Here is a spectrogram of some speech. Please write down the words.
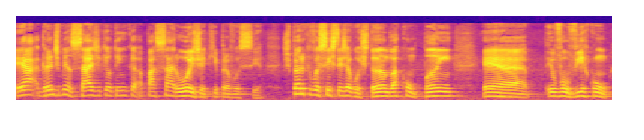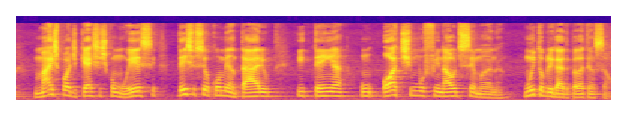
é a grande mensagem que eu tenho que passar hoje aqui para você. Espero que você esteja gostando, acompanhe. É, eu vou vir com mais podcasts como esse deixe o seu comentário e tenha um ótimo final de semana. Muito obrigado pela atenção.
